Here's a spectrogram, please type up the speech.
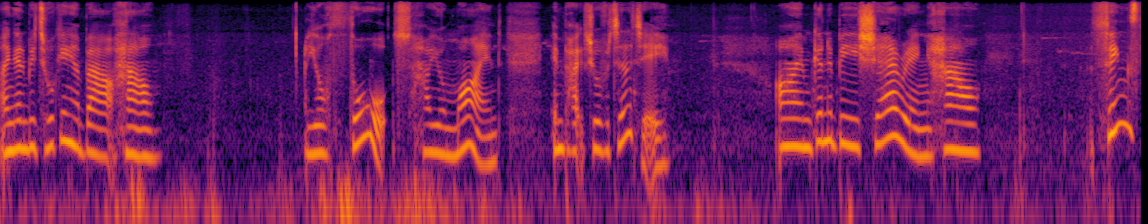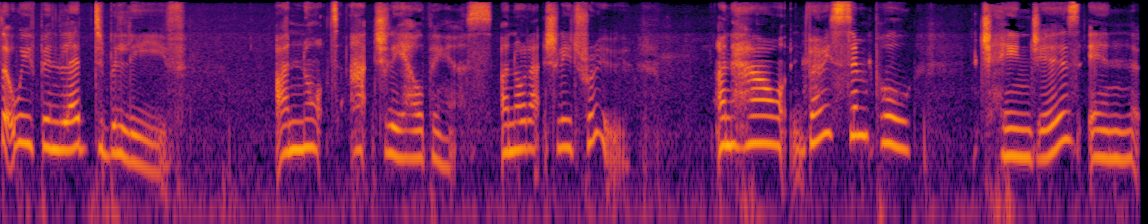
I'm going to be talking about how your thoughts, how your mind impacts your fertility. I'm going to be sharing how things that we've been led to believe are not actually helping us, are not actually true, and how very simple changes in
